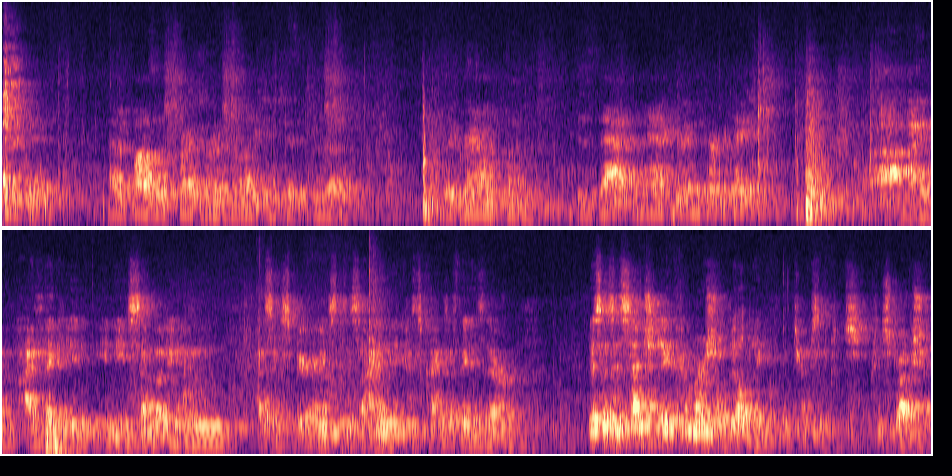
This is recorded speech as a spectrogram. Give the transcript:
to keep it at a positive pressure in relationship to the the ground plume. Is that an accurate interpretation? Uh, I, I think you, you need somebody who has experience designing these kinds of things there. This is essentially a commercial building in terms of construction,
